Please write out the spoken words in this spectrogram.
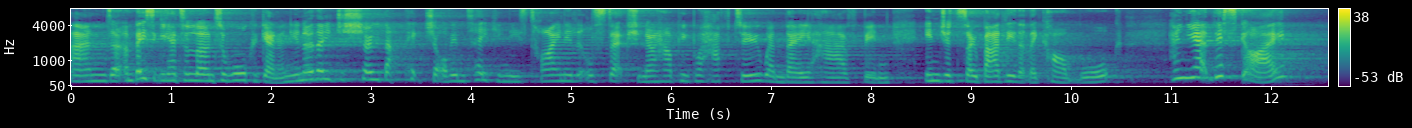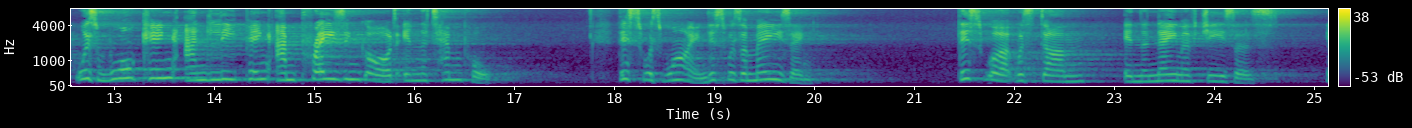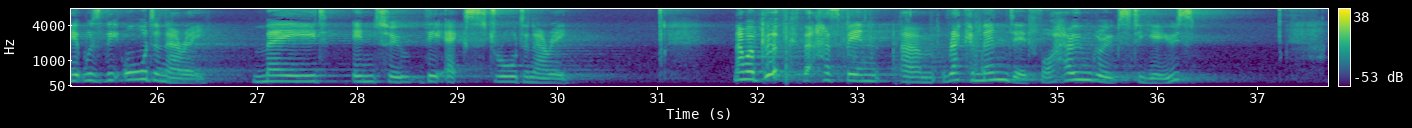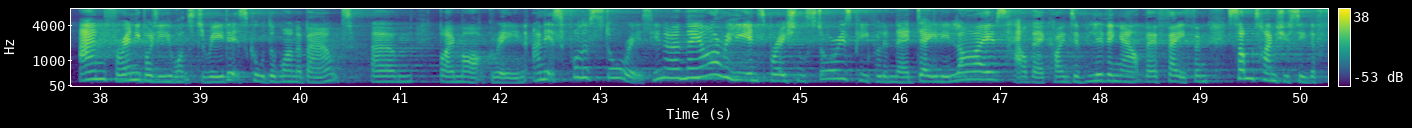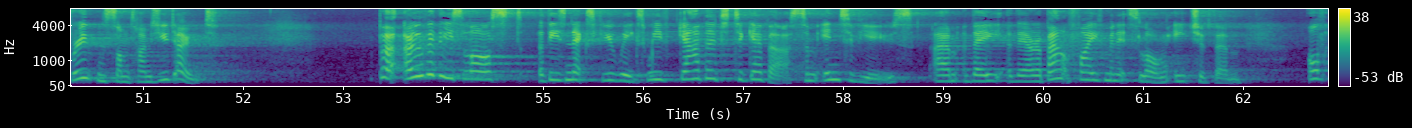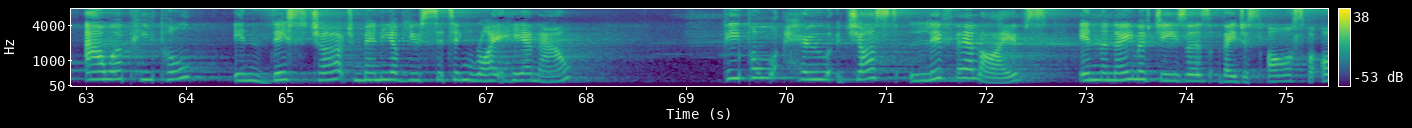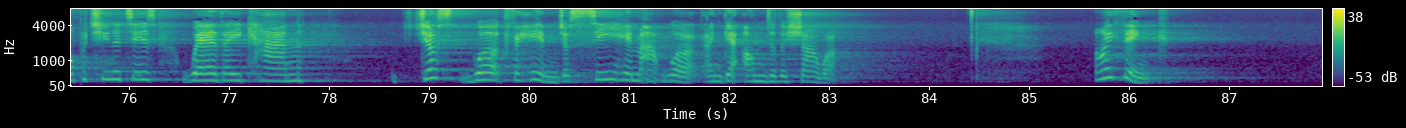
and, uh, and basically had to learn to walk again. And you know, they just showed that picture of him taking these tiny little steps. You know how people have to when they have been injured so badly that they can't walk. And yet, this guy was walking and leaping and praising God in the temple. This was wine, this was amazing. This work was done in the name of Jesus. It was the ordinary made into the extraordinary. Now, a book that has been um, recommended for home groups to use, and for anybody who wants to read it, it's called The One About um, by Mark Greene, and it's full of stories, you know, and they are really inspirational stories, people in their daily lives, how they're kind of living out their faith, and sometimes you see the fruit and sometimes you don't. But over these last, these next few weeks, we've gathered together some interviews. Um, they, they're about five minutes long, each of them, of our people in this church, many of you sitting right here now. People who just live their lives in the name of Jesus. They just ask for opportunities where they can just work for Him, just see Him at work and get under the shower. I think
